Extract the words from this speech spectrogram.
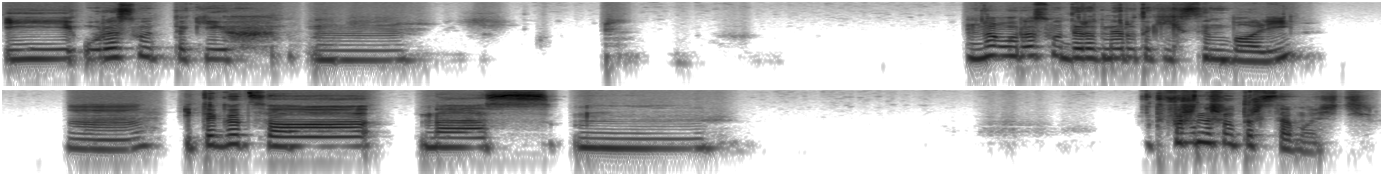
i urosły do takich. Mm, no, urosły do rozmiaru takich symboli Mm. i tego, co nas. Mm, tworzy naszą tożsamość.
